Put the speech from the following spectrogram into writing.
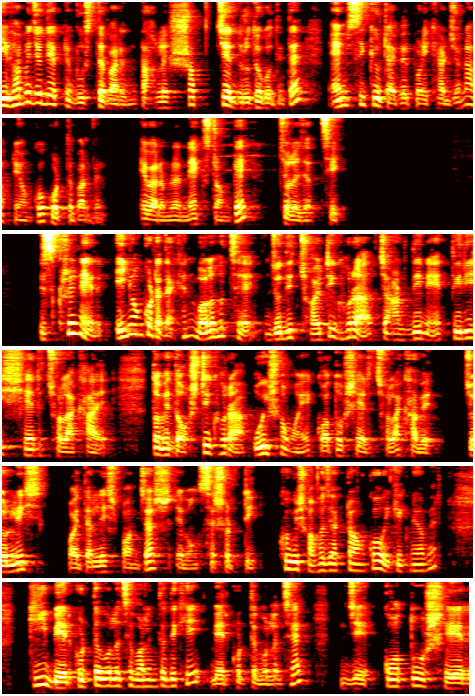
এইভাবে যদি আপনি বুঝতে পারেন, তাহলে সবচেয়ে দ্রুত গতিতে এমসিকিউ টাইপের পরীক্ষার জন্য আপনি অঙ্ক করতে পারবেন। এবার আমরা নেক্সট অঙ্কে চলে যাচ্ছি। স্ক্রিনের এই অঙ্কটা দেখেন, বলা হচ্ছে যদি ছয়টি ঘোড়া চার দিনে তিরিশ সের ছোলা খায়, তবে দশটি ঘোড়া ওই সময়ে কত সের ছোলা খাবে? চল্লিশ পঁয়তাল্লিশ, পঞ্চাশ এবং ছেষট্টি। খুবই সহজ একটা অঙ্ক ঐকিক নিয়মের। কি বের করতে বলেছে বলেন তো দেখি। বের করতে বলেছে যে কত শের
